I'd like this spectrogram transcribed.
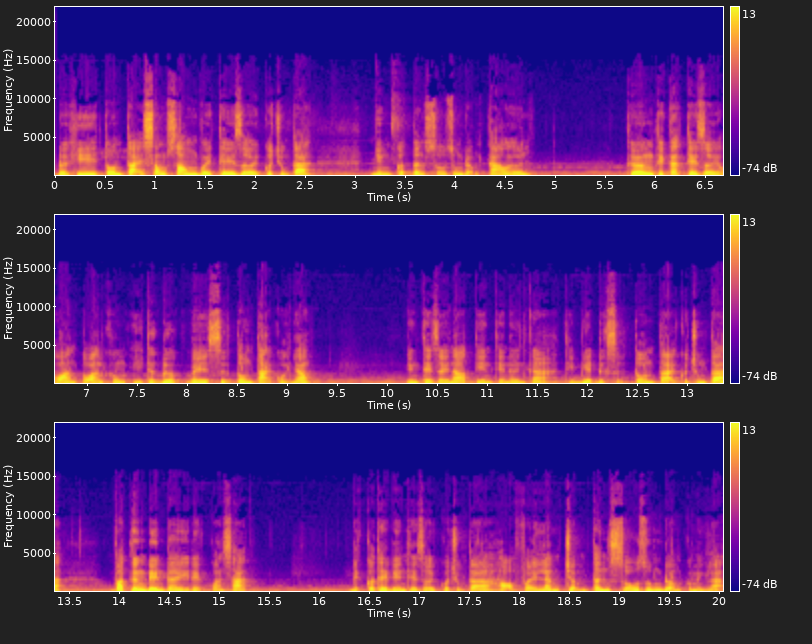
đôi khi tồn tại song song với thế giới của chúng ta, nhưng có tần số rung động cao hơn. Thường thì các thế giới hoàn toàn không ý thức được về sự tồn tại của nhau. Những thế giới nào tiên tiến hơn cả thì biết được sự tồn tại của chúng ta và thường đến đây để quan sát. Để có thể đến thế giới của chúng ta, họ phải làm chậm tần số rung động của mình lại.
